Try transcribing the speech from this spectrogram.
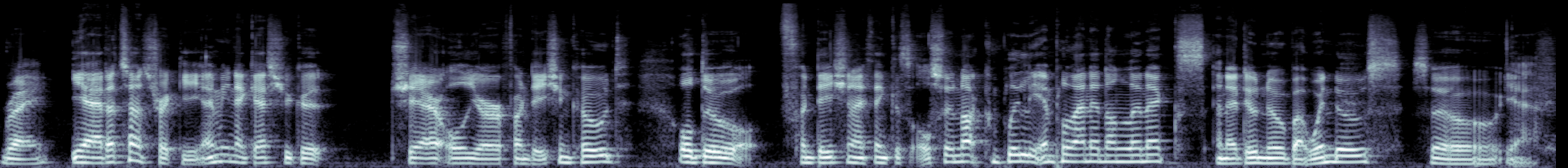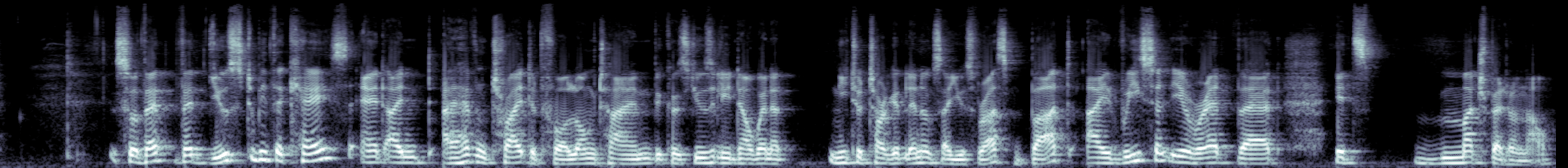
Right. Yeah, that sounds tricky. I mean, I guess you could share all your foundation code, although Foundation, I think, is also not completely implemented on Linux, and I don't know about Windows. So yeah. So that that used to be the case, and I I haven't tried it for a long time because usually now when I need to target Linux, I use Rust. But I recently read that it's much better now.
